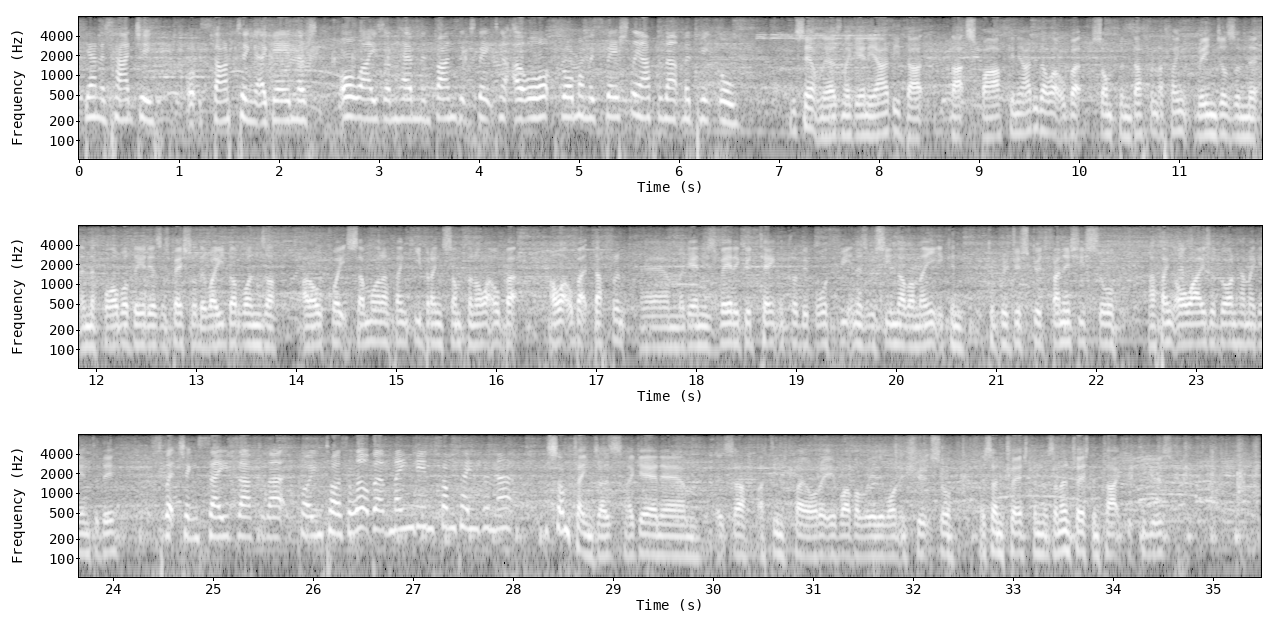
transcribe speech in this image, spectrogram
Ianis Hagi oh, starting again. There's all eyes on him and fans expecting a lot from him, especially after that midweek goal. He certainly is, and again he added that, that spark and he added a little bit something different. I think Rangers in the in the forward areas, especially the wider ones, are, are all quite similar. I think he brings something a little bit a little bit different. Um, again, he's very good technically with both feet, and as we've seen the other night, he can can produce good finishes. So I think all eyes will be on him again today. Switching sides after that coin toss, a little bit of mind game sometimes in that. Sometimes is. Again, um, it's a, a team's priority, whatever way they want to shoot. So it's interesting. It's an interesting tactic to use.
